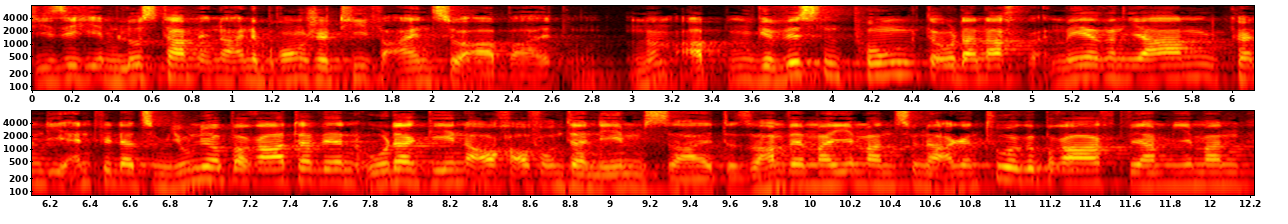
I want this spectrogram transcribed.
die sich eben Lust haben, in eine Branche tief einzuarbeiten. Ne? Ab einem gewissen Punkt oder nach mehreren Jahren können die entweder zum Juniorberater werden oder gehen auch auf Unternehmens Unternehmensseite. So haben wir mal jemanden zu einer Agentur gebracht, wir haben jemanden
